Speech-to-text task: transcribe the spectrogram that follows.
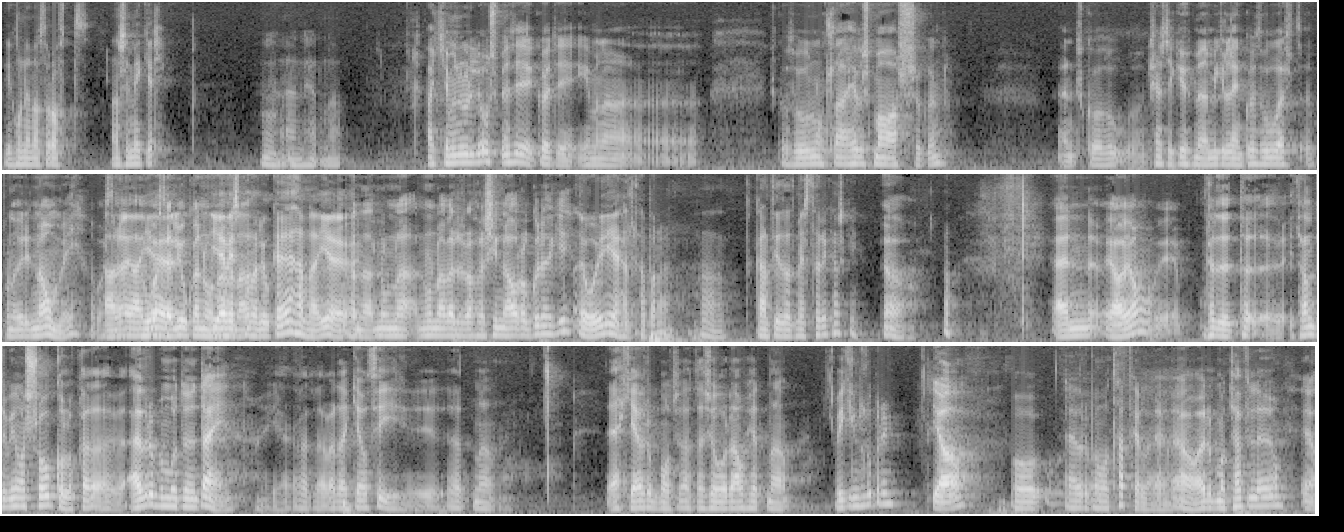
því hún er náttúrulega oft ansi mikil. En hérna það kemur nú ljós með þig Gauti. Ég meina uh, sko þú náttúrulega hefur smá afsökun. En sko þú kennst ekki upp með það mikið lengur. Þú ert búin að vera í námi. Þú varst að, ég, varst að ljúka núna ég veist búin að ljúka þið þannig að ég, að- að núna, núna verður að fara að sína árangur eða ekki? Jú, ég held það bara. Kandidat mistari kannski. Já en já já herðu, ég talandi um Jónas Sókól og hvað, Evropamótuðum daginn? Verða, verða ekki á því þarna, ekki Evropamót þetta sem voru á hérna Vikingklúburinn Já, og Európa á taffélag já, Evropamót já,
